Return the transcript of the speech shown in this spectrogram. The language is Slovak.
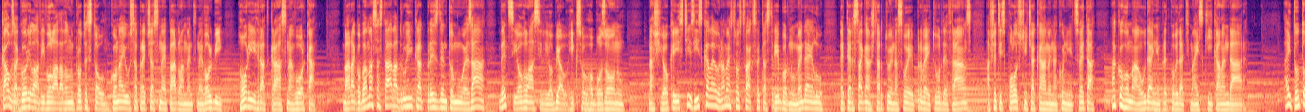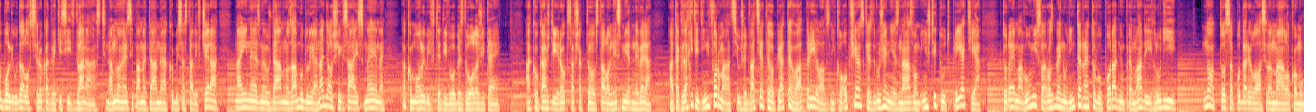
Kauza Gorila vyvoláva vlnu protestov, konajú sa predčasné parlamentné voľby, horí hrad Krásna hôrka. Barack Obama sa stáva druhýkrát prezidentom USA, vedci ohlásili objav Higgsovho bozónu. Naši hokejisti získavajú na majstrovstvách sveta striebornú medailu, Peter Sagan štartuje na svojej prvej Tour de France a všetci spoločne čakáme na koniec sveta, ako ho má údajne predpovedať majský kalendár. Aj toto boli udalosti roka 2012. Na mnohé si pamätáme, ako by sa stali včera, na iné sme už dávno zabudli a na ďalších sa aj smejeme, ako mohli byť vtedy vôbec dôležité. Ako každý rok sa však toho stalo nesmierne veľa. A tak zachytiť informáciu, že 25. apríla vzniklo občianske združenie s názvom Inštitút prijatia, ktoré má v úmysle rozbehnúť internetovú poradňu pre mladých ľudí, no to sa podarilo asi len málo komu.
